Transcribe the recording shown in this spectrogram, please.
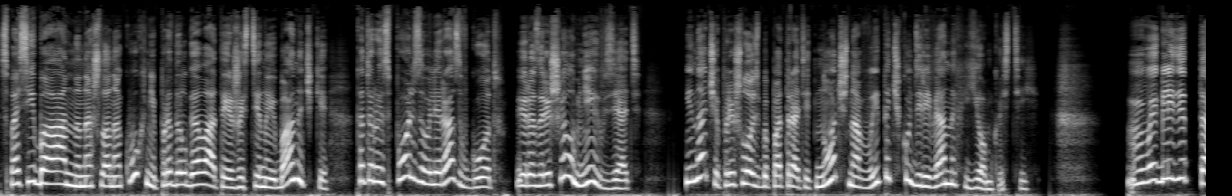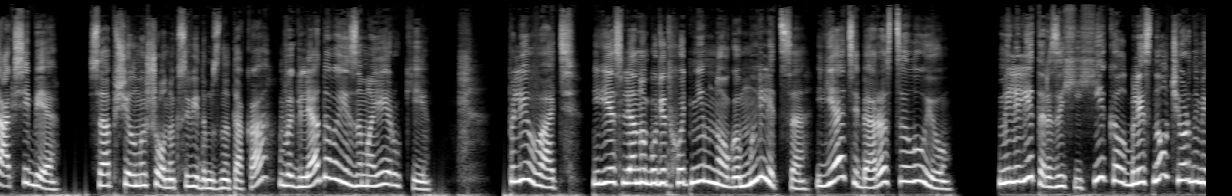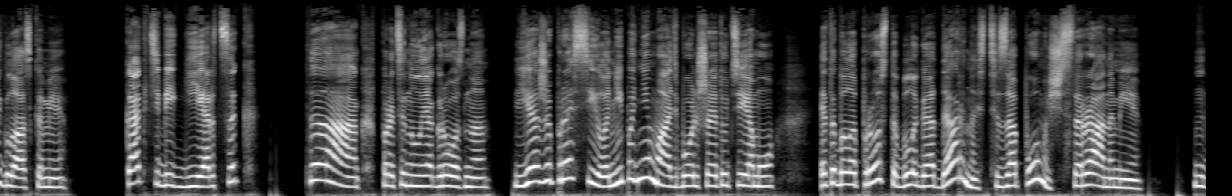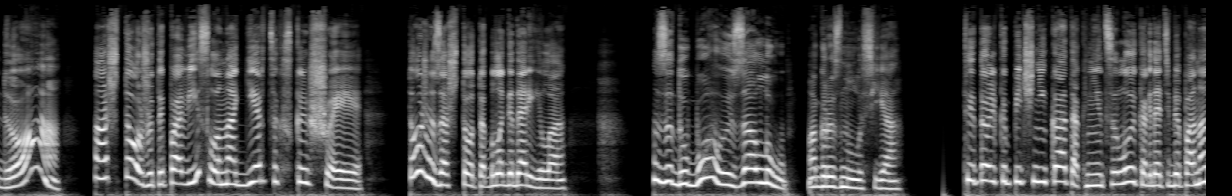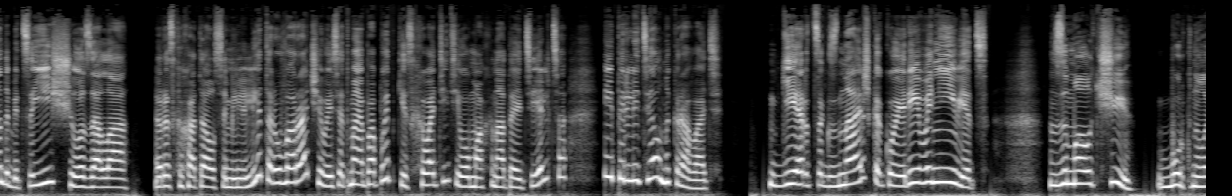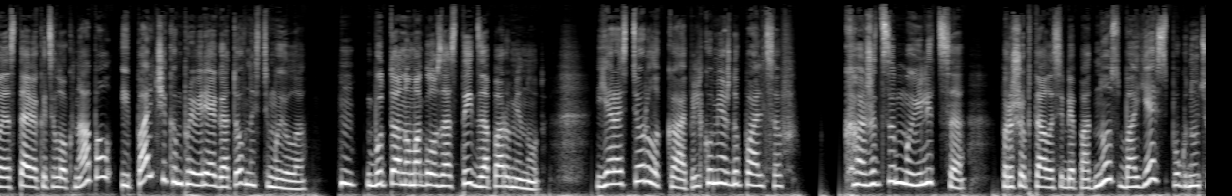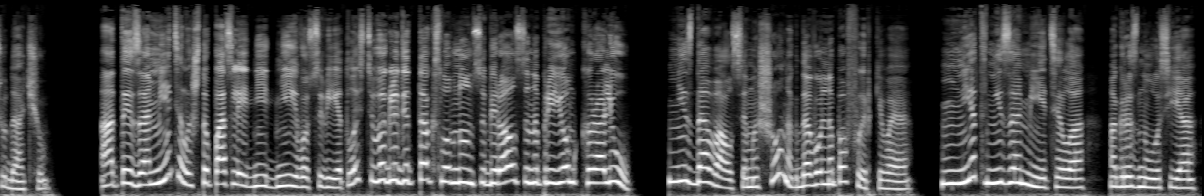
Спасибо, Анна нашла на кухне продолговатые жестяные баночки, которые использовали раз в год, и разрешила мне их взять. Иначе пришлось бы потратить ночь на выточку деревянных емкостей. «Выглядит так себе», — сообщил мышонок с видом знатока, выглядывая из-за моей руки. «Плевать. Если оно будет хоть немного мылиться, я тебя расцелую». Миллилитр захихикал, блеснул черными глазками. «Как тебе герцог?» «Так», — протянула я грозно, — «я же просила не поднимать больше эту тему. Это была просто благодарность за помощь с ранами». «Да? А что же ты повисла на герцогской шее?» Тоже за что-то благодарила?» «За дубовую залу», — огрызнулась я. «Ты только печника так не целуй, когда тебе понадобится еще зала», — расхохотался миллилитр, уворачиваясь от моей попытки схватить его мохнатое тельце и перелетел на кровать. «Герцог, знаешь, какой ревнивец!» «Замолчи!» — буркнула я, ставя котелок на пол и пальчиком проверяя готовность мыла. Хм, будто оно могло застыть за пару минут. Я растерла капельку между пальцев. «Кажется, мылится», — прошептала себе под нос, боясь спугнуть удачу. «А ты заметила, что последние дни его светлость выглядит так, словно он собирался на прием к королю?» Не сдавался мышонок, довольно пофыркивая. «Нет, не заметила», — огрызнулась я.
